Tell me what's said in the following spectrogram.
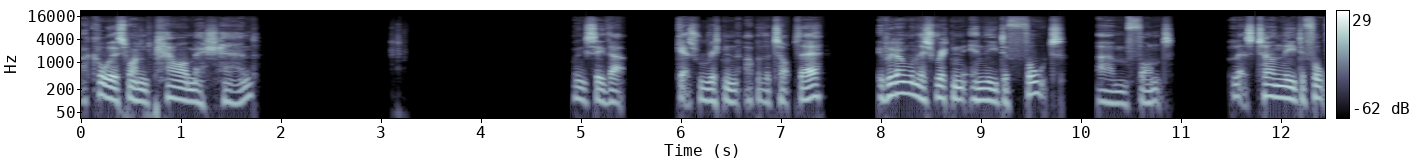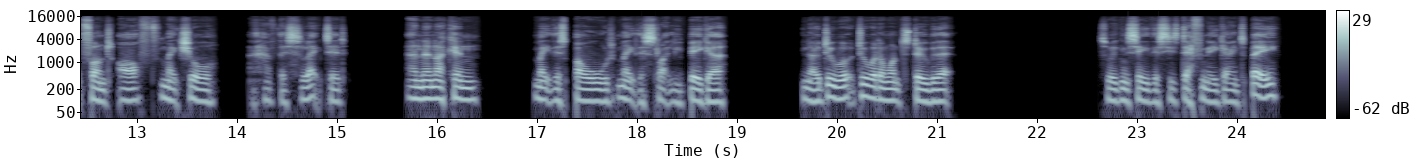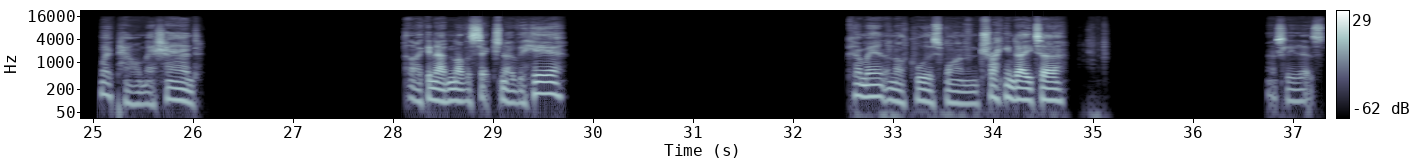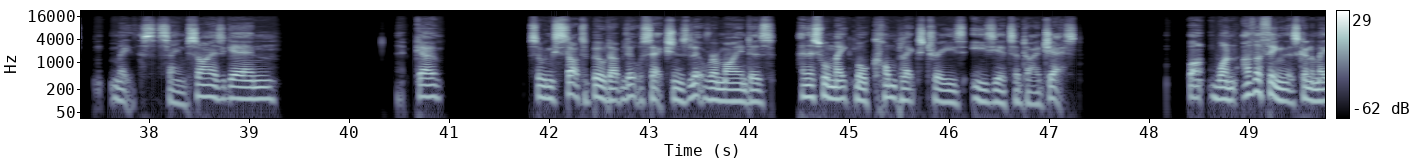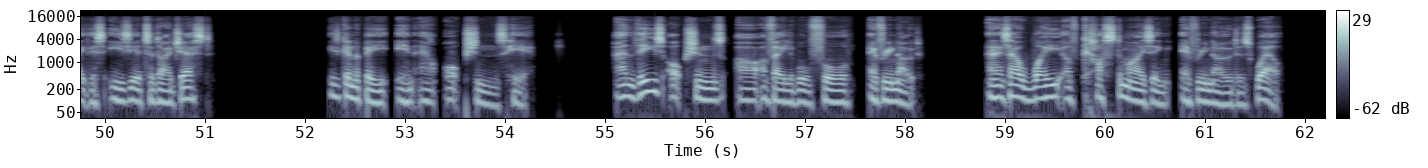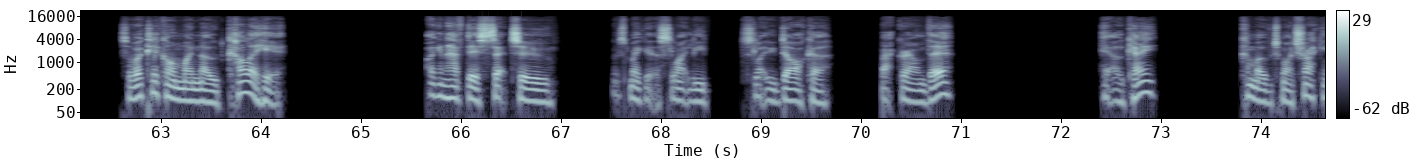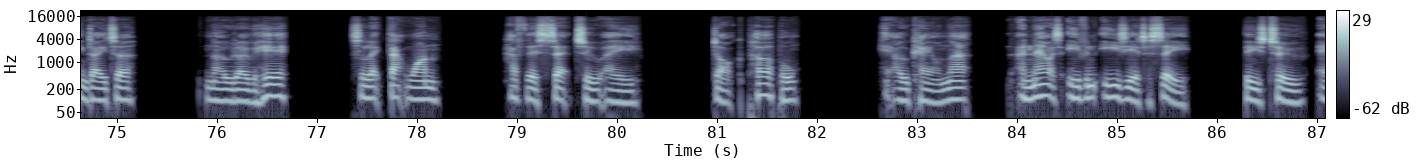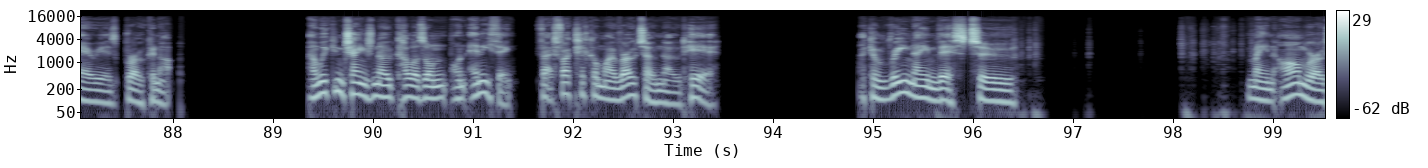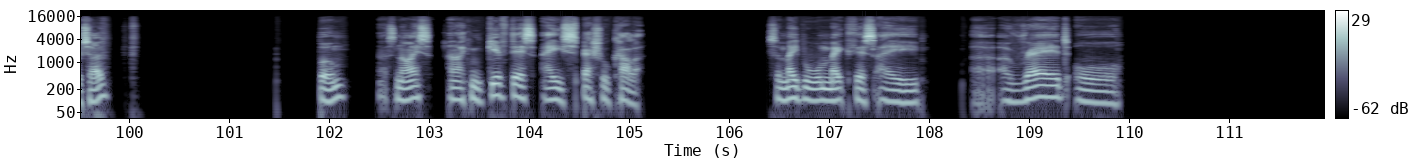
I call this one power mesh hand. We can see that gets written up at the top there. If we don't want this written in the default um, font, let's turn the default font off, make sure I have this selected, and then I can make this bold, make this slightly bigger, you know, do what, do what I want to do with it. So we can see this is definitely going to be my power mesh hand. I can add another section over here. Come in and I'll call this one tracking data. Actually, let's make this the same size again. There we go. So we can start to build up little sections, little reminders, and this will make more complex trees easier to digest. One other thing that's going to make this easier to digest is going to be in our options here. And these options are available for every node. And it's our way of customizing every node as well. So if I click on my node color here, I can have this set to, let's make it a slightly, slightly darker background there. Hit OK. Come over to my tracking data node over here. Select that one. Have this set to a dark purple. Hit OK on that. And now it's even easier to see these two areas broken up. And we can change node colors on, on anything. In fact, if I click on my roto node here, I can rename this to main arm roto. Boom, that's nice. And I can give this a special color. So maybe we'll make this a, uh, a red or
